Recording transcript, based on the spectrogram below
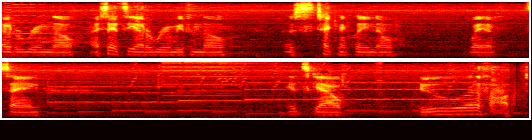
outer room, though. I say it's the outer room, even though there's technically no way of saying. It's Gau. Who would have thought?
